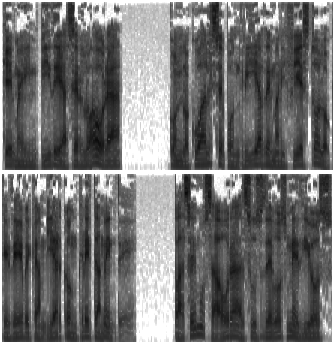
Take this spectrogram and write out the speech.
¿qué me impide hacerlo ahora? Con lo cual se pondría de manifiesto lo que debe cambiar concretamente. Pasemos ahora a sus dedos medios,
